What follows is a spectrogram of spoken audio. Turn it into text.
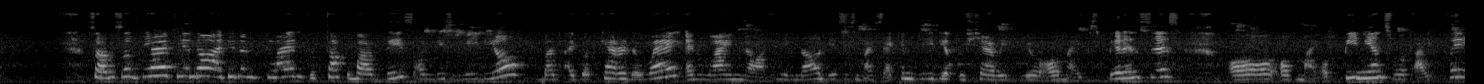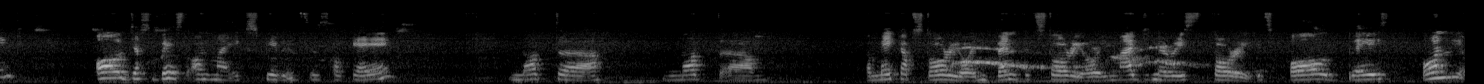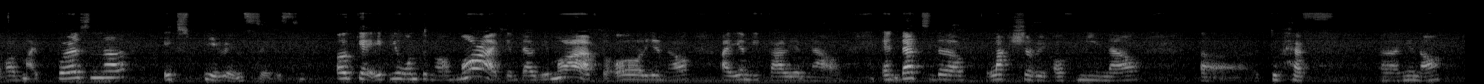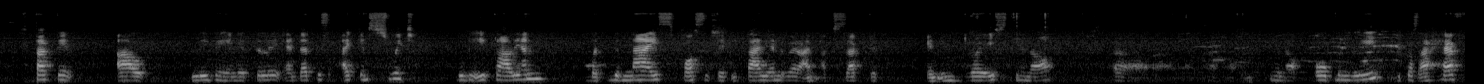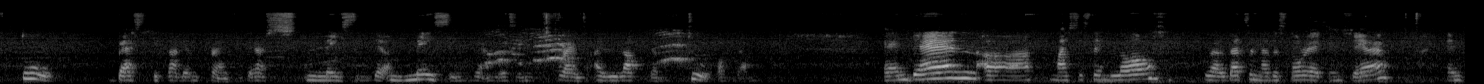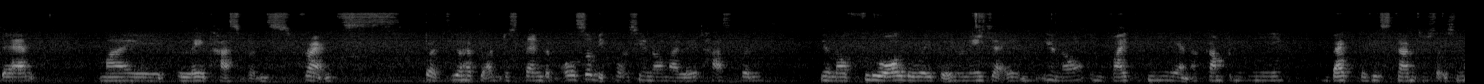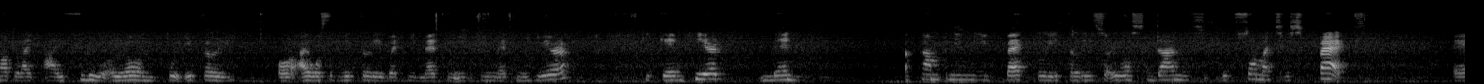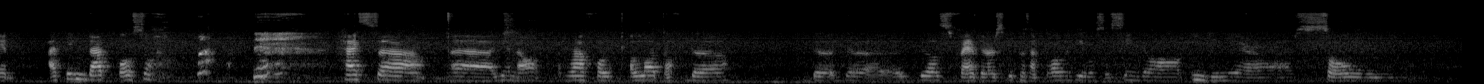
So I'm so glad, you know, I didn't plan to talk about this on this video, but I got carried away and why not? You know, this is my second video to share with you all my experiences, all of my opinions, what I think, all just based on my experiences, okay? Not, uh, not um, a makeup story or invented story or imaginary story. It's all based only on my personal experiences. Okay, if you want to know more, I can tell you more. After all, you know, I am Italian now. And that's the luxury of me now uh, to have, uh, you know, started out living in Italy. And that is, I can switch to the Italian, but the nice, positive Italian where I'm accepted and embraced, you know, uh, you know, openly because I have two best Italian friends. They're amazing. They're amazing. They're amazing friends. I love them, two of them. And then uh, my sister-in-law. Well, that's another story I can share. And then my late husband's friends. But you have to understand them also because you know my late husband, you know, flew all the way to Indonesia and you know invited me and accompanied me back to his country. So it's not like I flew alone to Italy or I was in Italy when he met me. He met me here. He came here, and then accompanied me back to Italy. So it was done with so much respect, and I think that also has, uh, uh, you know, ruffled a lot of the the, the girl's feathers because after all he was a single engineer so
